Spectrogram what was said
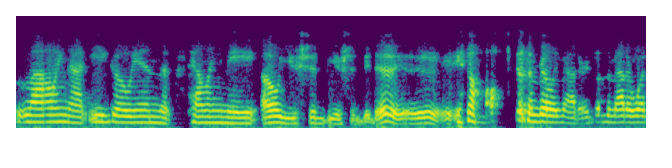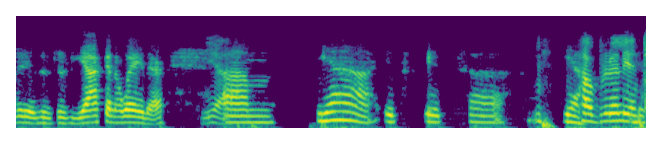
allowing that ego in that's telling me oh you should you should be doing you know it doesn't really matter. It doesn't matter what it is it's just yakking away there. Yeah. Um yeah it's it's uh yeah. how brilliant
